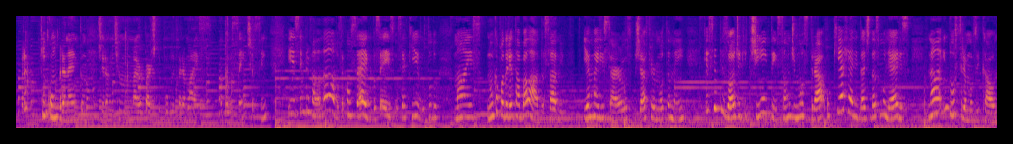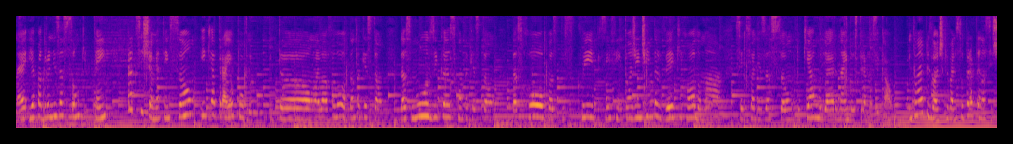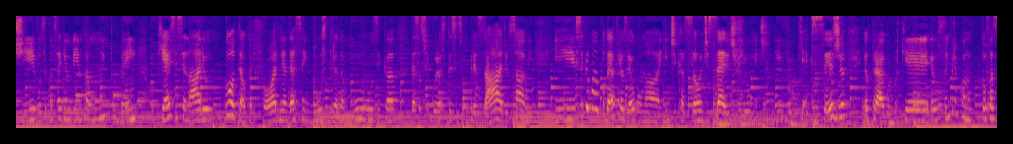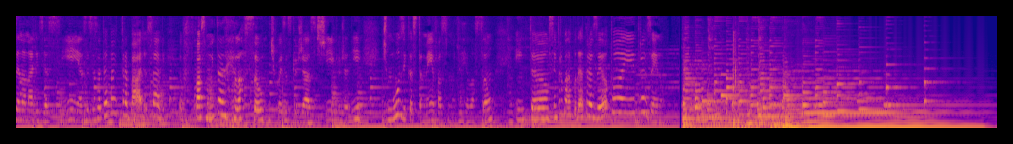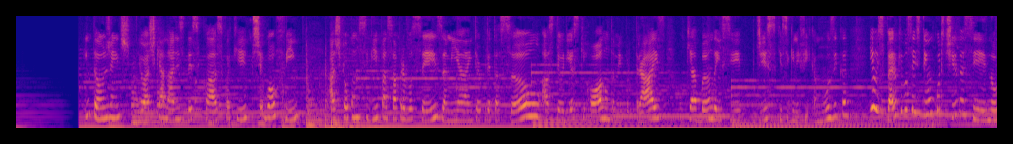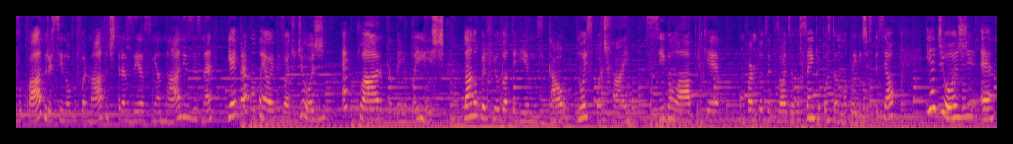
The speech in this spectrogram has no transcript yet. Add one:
para quem compra, né? Então, geralmente a maior parte do público era mais adolescente, assim. E sempre fala: não, você consegue, você é isso, você é aquilo, tudo. Mas nunca poderia estar abalada, sabe? E a Miley Cyrus já afirmou também que esse episódio ele tinha a intenção de mostrar o que é a realidade das mulheres na indústria musical, né? E a padronização que tem para que se chame atenção e que atraia o público. Então, ela falou tanto a questão das músicas quanto a questão das roupas, dos clipes, enfim. Então a gente ainda vê que rola uma sexualização do que é a mulher na indústria musical. Então é um episódio que vale super a pena assistir, você consegue ambientar muito bem o que é esse cenário do Hotel Califórnia, dessa indústria da música, dessas figuras desses empresários, sabe? E sempre quando eu puder trazer alguma indicação de série, de filme, de livro, que é que seja, eu trago, porque eu sempre quando tô fazendo análise assim, às vezes até para trabalho, sabe? Eu faço muita relação de coisas que eu já assisti, que eu já li, de músicas também eu faço muita relação. Então, sempre quando eu puder trazer, eu tô aí trazendo. Então, gente, eu acho que a análise desse clássico aqui chegou ao fim. Acho que eu consegui passar para vocês a minha interpretação, as teorias que rolam também por trás, o que a banda em si diz que significa música. E eu espero que vocês tenham curtido esse novo quadro, esse novo formato de trazer assim análises, né? E aí para acompanhar o episódio de hoje, é claro que eu tenho playlist lá no perfil do Ateliê Musical no Spotify. Sigam lá porque conforme todos os episódios eu vou sempre postando uma playlist especial. E a de hoje é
